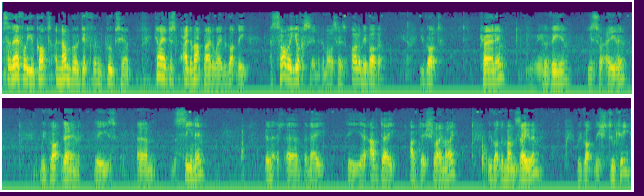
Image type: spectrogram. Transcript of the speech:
so therefore, you've got a number of different groups here. Can I just add them up? By the way, we've got the Sora Yuchsin. The Gemara says Olami Bovel. You've got Kohanim, Leviim, Yisraelim. We've got then these um, the Sinim, uh, the uh, Avdei Avdei Shlomo. We've got the Mamzerim. We've got the Shtuki.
